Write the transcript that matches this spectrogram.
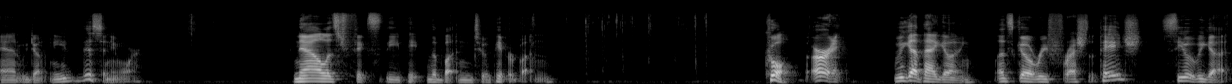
And we don't need this anymore. Now let's fix the, the button to a paper button. Cool. All right. We got that going. Let's go refresh the page, see what we got.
